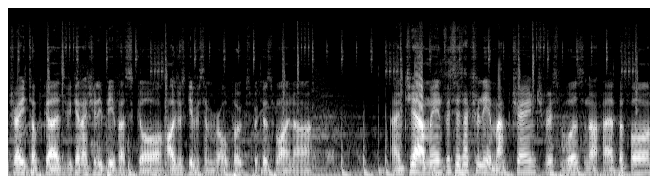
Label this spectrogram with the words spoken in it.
Straight up guys, if you can actually beat that score, I'll just give you some Robux because why not? And yeah, I mean, this is actually a map change. This was not here before.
